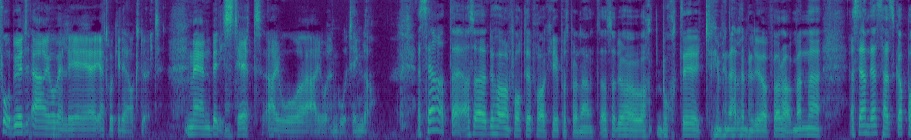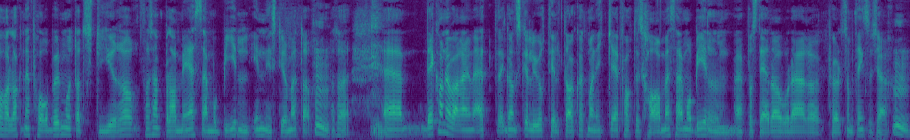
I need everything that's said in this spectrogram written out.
forbud er jo veldig Jeg tror ikke det er aktuelt. Men bevissthet er jo, er jo en god ting, da. Jeg ser at eh, altså, Du har en fortid fra Kripos, ble nevnt. Altså, du har jo vært borti kriminelle miljøer før. da, Men uh, jeg ser en del selskaper har lagt ned forbud mot at styrer f.eks. har med seg mobilen inn i styremøter. Mm. Altså, uh, det kan jo være en, et ganske lurt tiltak at man ikke faktisk har med seg mobilen på steder hvor det er følsomme ting som skjer. Mm.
